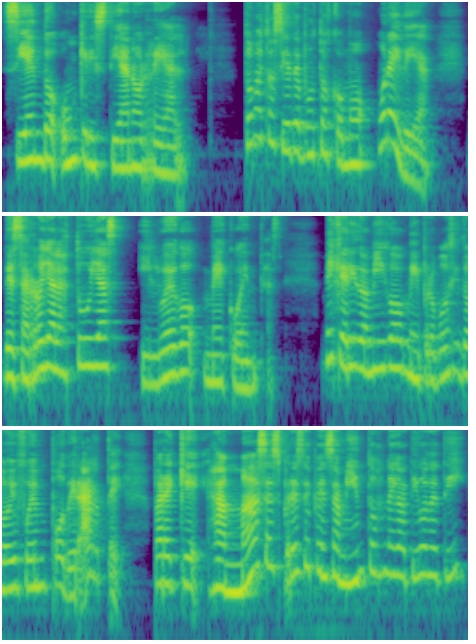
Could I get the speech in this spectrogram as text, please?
siendo un cristiano real. Toma estos siete puntos como una idea, desarrolla las tuyas y luego me cuentas. Mi querido amigo, mi propósito hoy fue empoderarte para que jamás expreses pensamientos negativos de ti,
